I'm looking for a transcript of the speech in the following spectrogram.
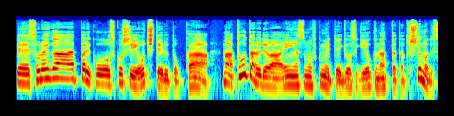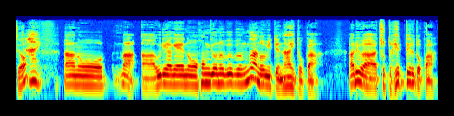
で、それがやっぱりこう少し落ちてるとか、まあトータルでは円安も含めて業績良くなってたとしてもですよ。はい。あの、まあ、あ売上の本業の部分が伸びてないとか、あるいはちょっと減ってるとか、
